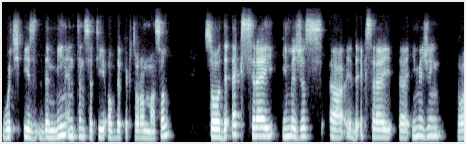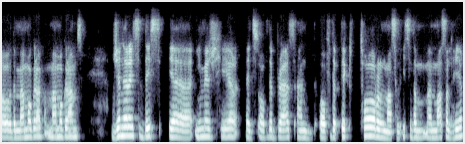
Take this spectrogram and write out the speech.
which is the mean intensity of the pectoral muscle. So the X-ray images, uh, the X-ray uh, imaging or the mammogram, mammograms generates this uh, image here. It's of the breast and of the pectoral muscle. It's the muscle here.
